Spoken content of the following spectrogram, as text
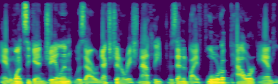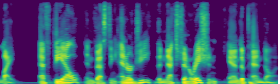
And once again, Jaylyn was our next generation athlete presented by Florida Power and Light. FPL, investing energy the next generation can depend on.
